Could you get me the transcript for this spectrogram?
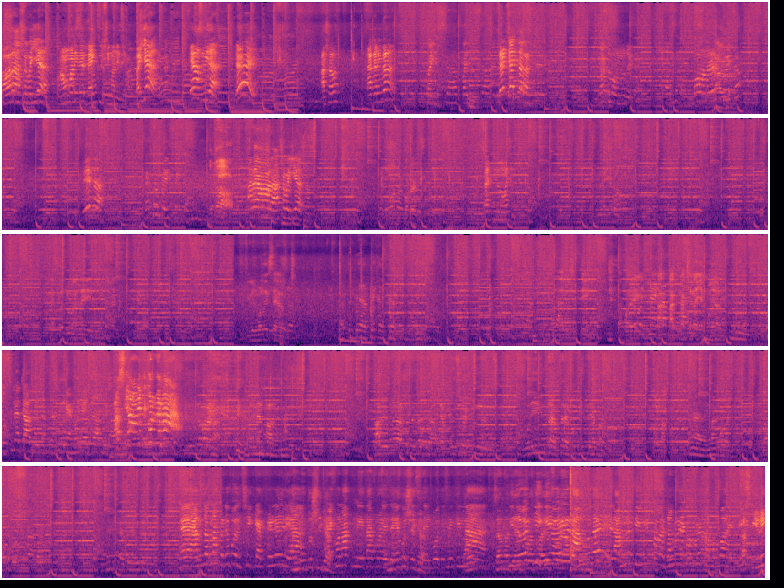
বাবারা আসো ভাইয়া আমার মানি ব্যাগ ব্যাংক খুলছি মানি ব্যাগ ভাইয়া এ আসবিরা এই আসো টাকা নিবে না পয়সা পয়সা দেখ যাই তারা কত বড় নোট এটা বড় নোট এটা পয়সা দে তারা কত পয়সা টাকা আরে আমার আসো ভাইয়া আসো সাইড নিয়ে কি করবে না আর এগুলো আসলে ক্যাপ্টেন ছিল একটু লেগে গেছে উনি কিন্তু এখন কিন্তু ইয়ে হ্যাঁ না করে ক্যাপ্টেনের। এখন আপনি তারপরে বলতেছেন কি না? ঠিকই ওই রাহুলের রাহুলের যখন এটা তখন বলে কি? ইউনি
